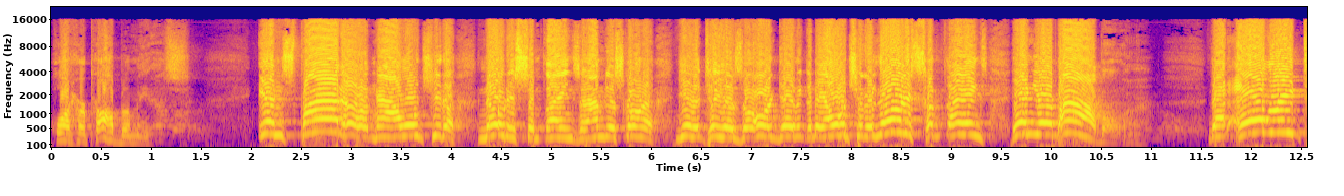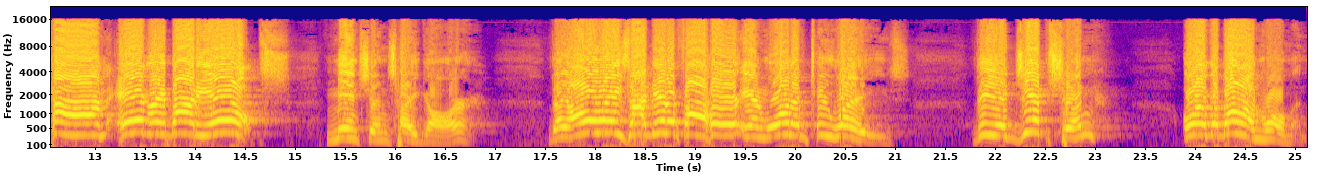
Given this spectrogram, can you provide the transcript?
what her problem is. In spite of, now I want you to notice some things, and I'm just going to give it to you as the Lord gave it to me. I want you to notice some things in your Bible. That every time everybody else mentions Hagar, they always identify her in one of two ways. the Egyptian or the bondwoman.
